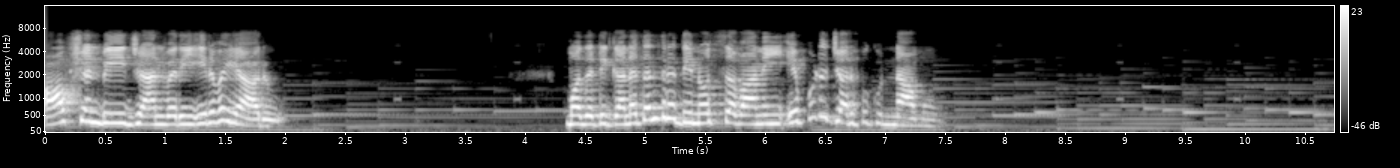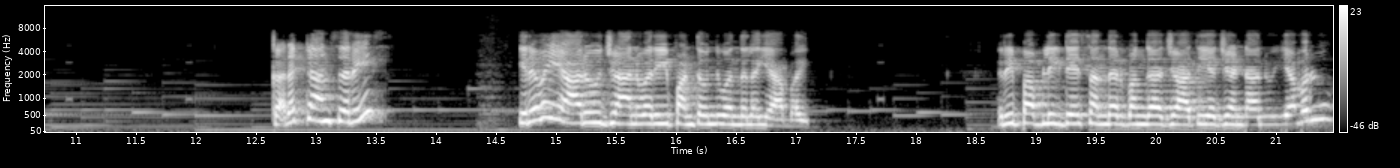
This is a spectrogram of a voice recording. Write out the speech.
option B జనవరి ఇరవై ఆరు. మొదటి గణతంత్ర దినోత్సవాన్ని ఎప్పుడు జరుపుకున్నాము? కరెక్ట్ ఆన్సర్ ఈస్ ఇరవై ఆరు జనవరి పంతొమ్మిది వందల యాభై. రిపబ్లిక్ డే సందర్భంగా జాతీయ జెండాను ఎవరు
